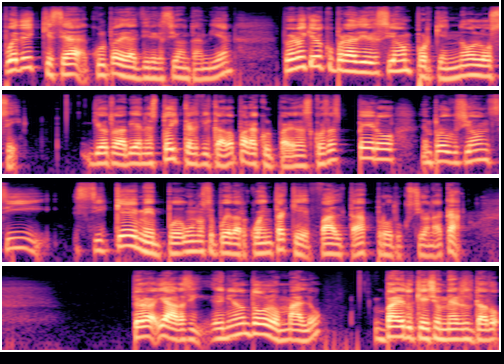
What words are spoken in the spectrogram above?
puede que sea culpa de la dirección también. Pero no quiero culpar a la dirección porque no lo sé. Yo todavía no estoy calificado para culpar esas cosas, pero en producción sí, sí que me, uno se puede dar cuenta que falta producción acá. Pero ya, ahora sí, eliminando todo lo malo, Bad Education me ha resultado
